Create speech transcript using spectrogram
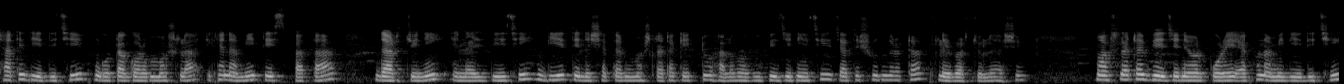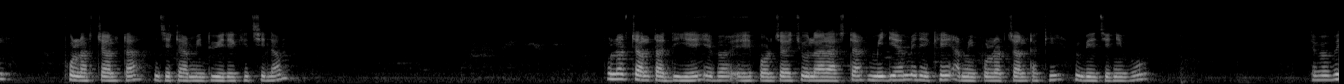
সাথে দিয়ে দিচ্ছি গোটা গরম মশলা। এখানে আমি তেজপাতা, দারচিনি এলাচ দিয়েছি। দিয়ে তেলের সাথে আমি মশলাটাকে একটু ভালোভাবে ভেজে নিয়েছি যাতে সুন্দর একটা ফ্লেভার চলে আসে। মশলাটা ভেজে নেওয়ার পরে এখন আমি দিয়ে দিচ্ছি পোলার চালটা, যেটা আমি ধুয়ে রেখেছিলাম। পোলার চালটা দিয়ে এবার এই পর্যায়ে চুলার আঁচটা মিডিয়ামে রেখে আমি পোলার চালটাকে বেজে নিব। এভাবে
